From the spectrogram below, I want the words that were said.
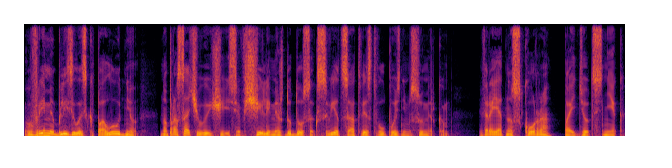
Время близилось к полудню, но просачивающийся в щели между досок свет соответствовал поздним сумеркам. Вероятно, скоро пойдет снег.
